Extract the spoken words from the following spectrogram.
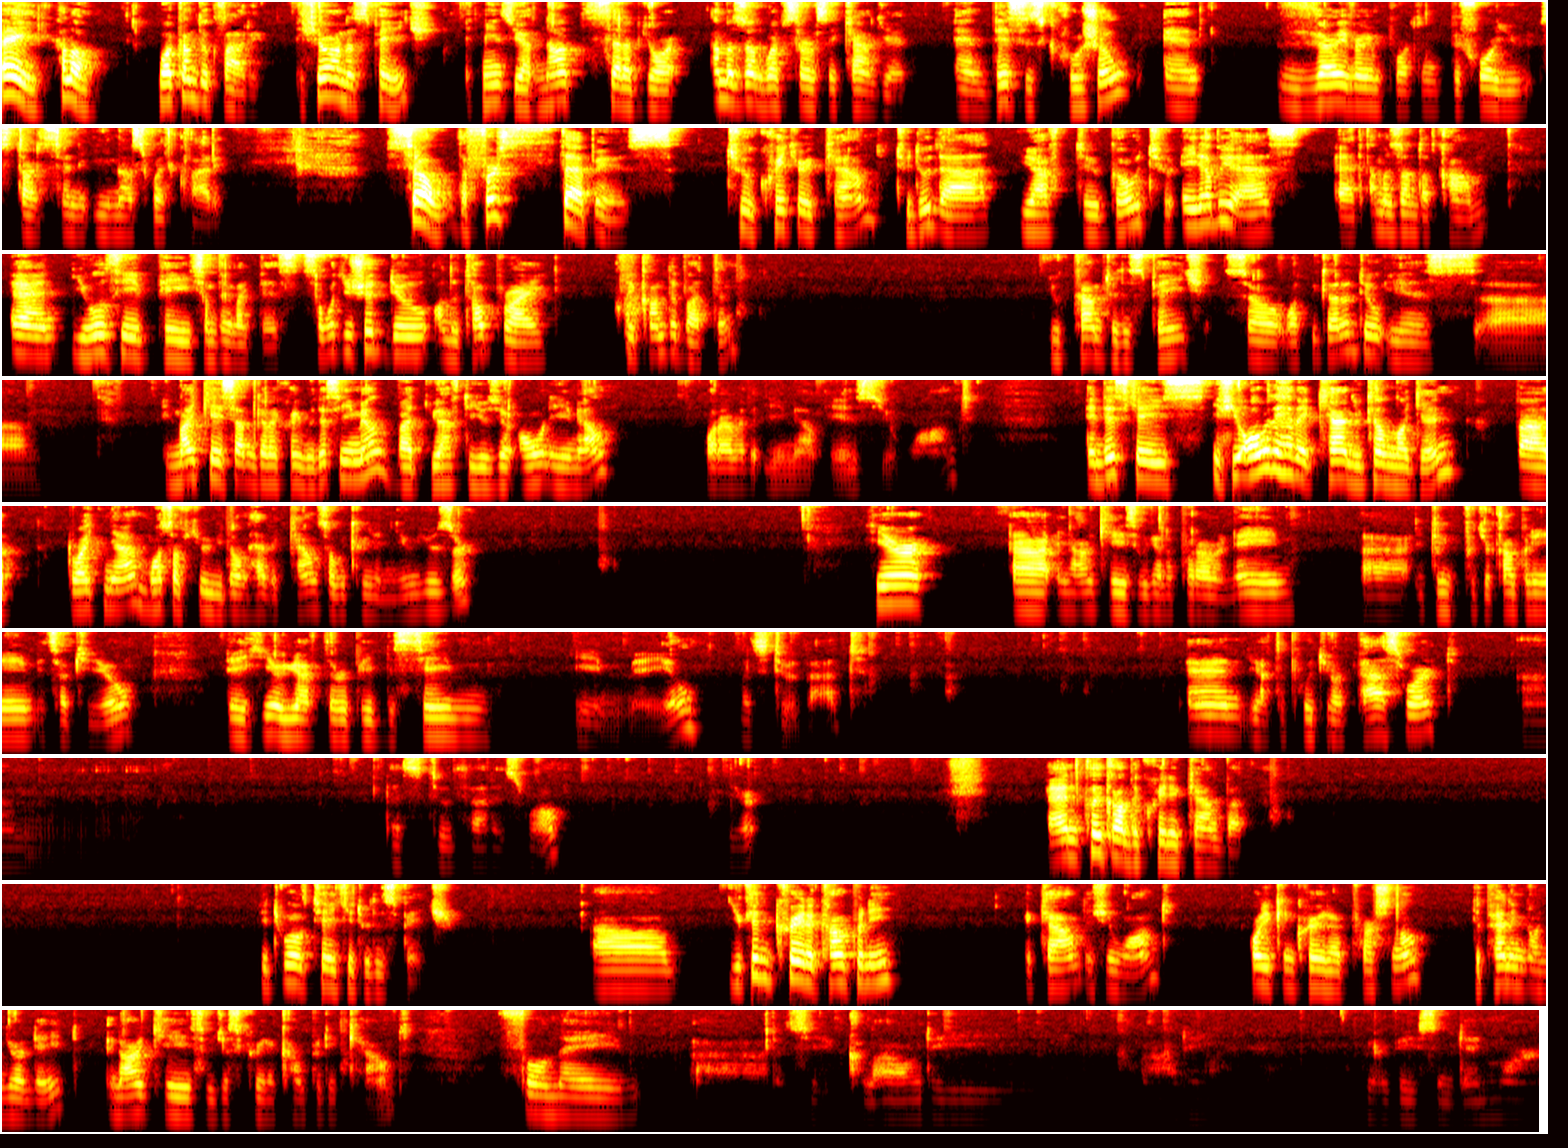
Hey, hello, welcome to Cloudy. If you're on this page, it means you have not set up your Amazon Web Service account yet. And this is crucial and very, very important before you start sending emails with Cloudy. So the first step is to create your account. To do that, you have to go to AWS at Amazon.com and you will see a page something like this. So what you should do on the top right, click on the button you come to this page. So what we're gonna do is, uh, in my case, I'm gonna create with this email, but you have to use your own email, whatever the email is you want. In this case, if you already have an account, you can log in, but right now, most of you, you don't have an account, so we create a new user. Here, uh, in our case, we're gonna put our name. Uh, you can put your company name, it's up to you. And here you have to repeat the same email. Let's do that and you have to put your password. Um, let's do that as well here. And click on the create account button. It will take you to this page. Uh, you can create a company account if you want, or you can create a personal, depending on your date. In our case, we just create a company account. Full name, uh, let's see, Cloudy based in Denmark.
